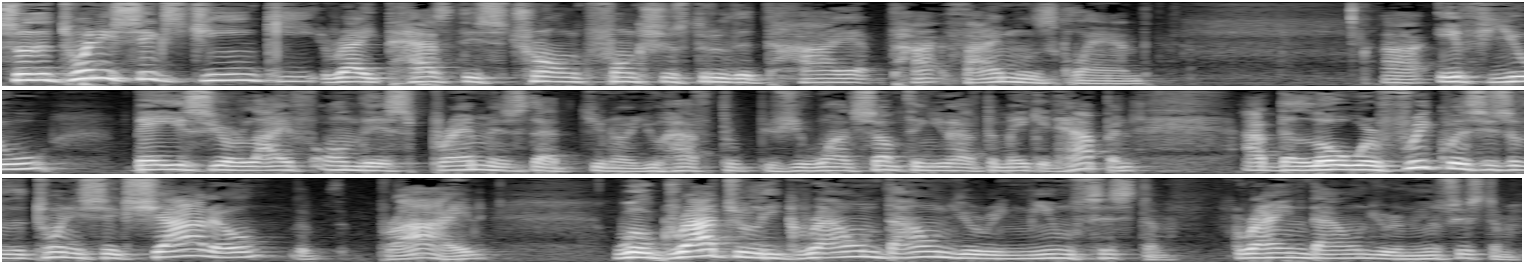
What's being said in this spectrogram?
so the 26 gene key, right, has these strong functions through the thi- thi- thymus gland. Uh, if you base your life on this premise that you know you have to, if you want something, you have to make it happen, at the lower frequencies of the 26 shadow, the pride, will gradually ground down your immune system, grind down your immune system,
